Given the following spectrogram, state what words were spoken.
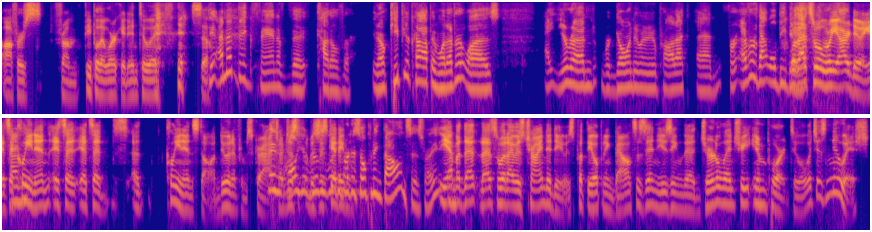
offers from people that work it Intuit. so See, I'm a big fan of the cutover. You know, keep your crop and whatever it was. At year end, we're going to a new product, and forever that will be there. well, that's what we are doing. It's a And- clean in. It's a it's a, a clean install. I'm doing it from scratch. I'm just all you're was really just getting. about is opening balances, right? Yeah, And- but that that's what I was trying to do is put the opening balances in using the journal entry import tool, which is newish.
